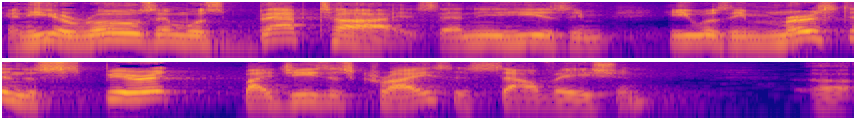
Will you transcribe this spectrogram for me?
And he arose and was baptized. And he, is, he was immersed in the Spirit by Jesus Christ, his salvation. Uh,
